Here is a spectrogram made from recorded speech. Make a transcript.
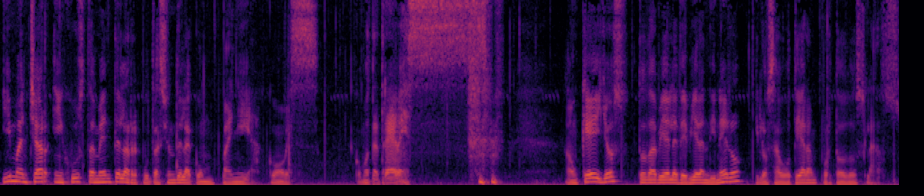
y manchar injustamente la reputación de la compañía. ¿Cómo ves? ¿Cómo te atreves? Aunque ellos todavía le debieran dinero y lo sabotearan por todos lados.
